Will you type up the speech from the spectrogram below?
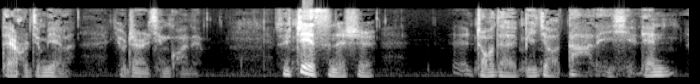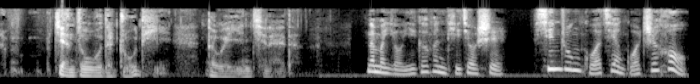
待会儿就灭了，有这样情况的。所以这次呢是着的比较大了一些，连建筑物的主体都给引起来的。那么有一个问题就是，新中国建国之后，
